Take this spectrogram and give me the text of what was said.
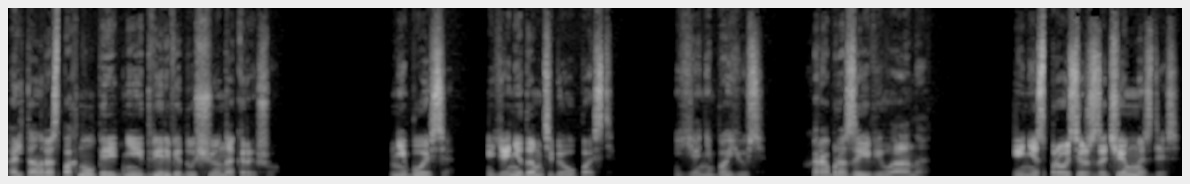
Альтан распахнул перед ней дверь, ведущую на крышу. «Не бойся, я не дам тебе упасть». «Я не боюсь», — храбро заявила она. «И не спросишь, зачем мы здесь?»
